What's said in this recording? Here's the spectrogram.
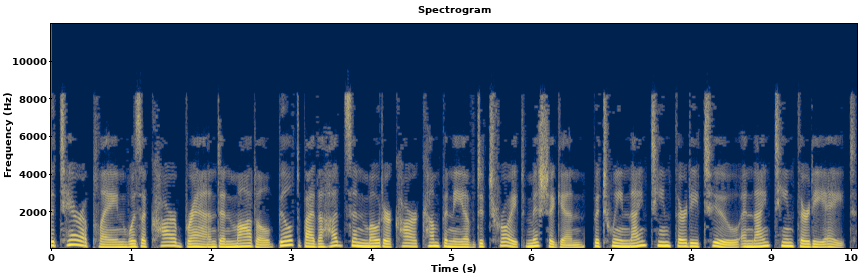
The Terraplane was a car brand and model built by the Hudson Motor Car Company of Detroit, Michigan, between 1932 and 1938.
